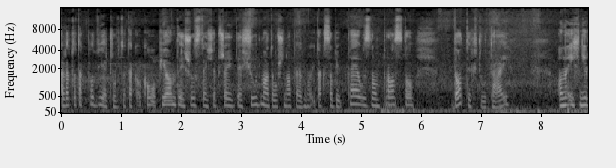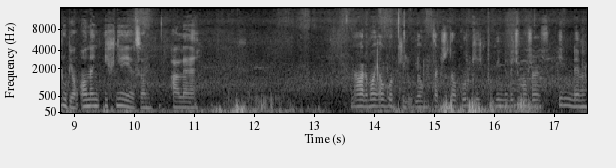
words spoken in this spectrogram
Ale to tak pod wieczór, to tak około piątej, szóstej się przejdę, siódma to już na pewno. I tak sobie pełzną prosto do tych tutaj. One ich nie lubią, one ich nie jedzą, ale no ale moje ogórki lubią, także te ogórki powinny być może w innym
